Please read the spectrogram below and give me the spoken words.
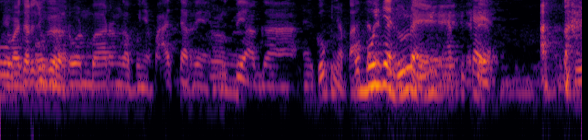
Punya pacar Kalau juga? Baruan bareng nggak punya pacar ya. Si Lutfi agak Eh, gue punya pacar. Oh, punya SMP. dulu ini Atika ya? Astaga.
